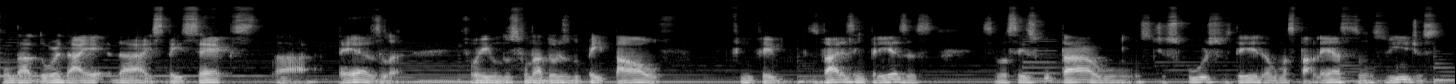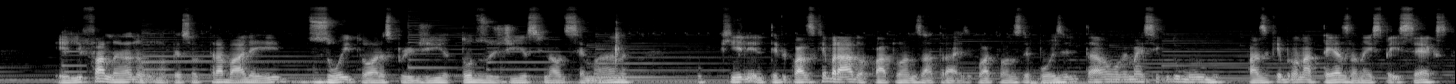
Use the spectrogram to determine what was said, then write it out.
fundador da, da SpaceX, da Tesla, foi um dos fundadores do PayPal, enfim, fez várias empresas. Se você escutar alguns discursos dele, algumas palestras, uns vídeos, ele falando, uma pessoa que trabalha aí 18 horas por dia, todos os dias, final de semana, o que ele, ele teve quase quebrado há quatro anos atrás, e quatro anos depois ele está o homem mais rico do mundo, quase quebrou na Tesla, na SpaceX,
